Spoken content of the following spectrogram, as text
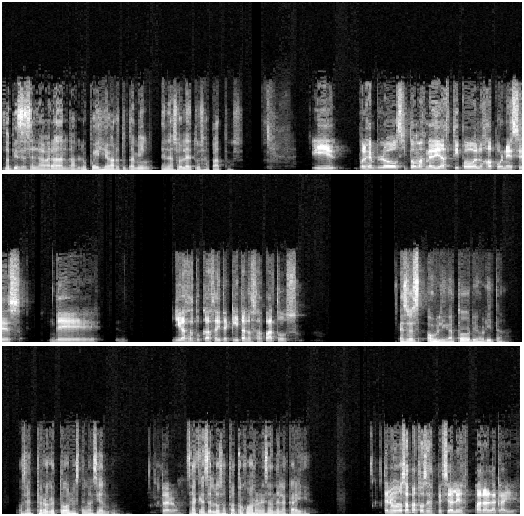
No pienses en la baranda, lo puedes llevar tú también en la suela de tus zapatos. Y, por ejemplo, si tomas medidas tipo los japoneses de llegas a tu casa y te quitas los zapatos. Eso es obligatorio ahorita. O sea, espero que todos lo estén haciendo. Claro. Sáquense los zapatos cuando regresan de la calle. Tener unos zapatos especiales para la calle.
